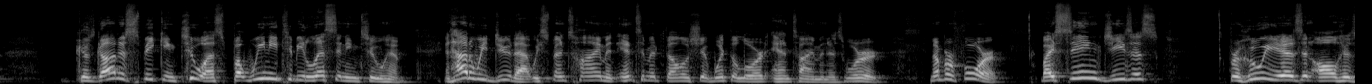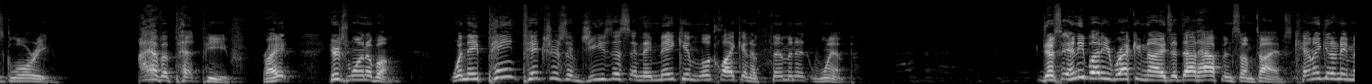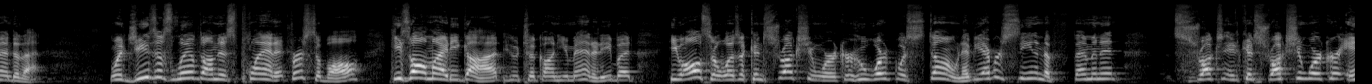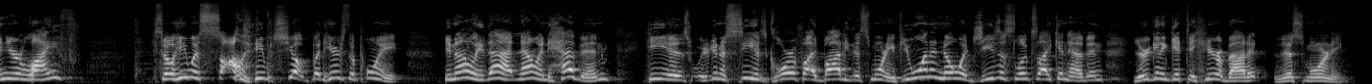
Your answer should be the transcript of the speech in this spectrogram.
Because God is speaking to us, but we need to be listening to him. And how do we do that? We spend time in intimate fellowship with the Lord and time in His Word. Number four, by seeing Jesus for who He is in all His glory. I have a pet peeve, right? Here's one of them. When they paint pictures of Jesus and they make him look like an effeminate wimp. Does anybody recognize that that happens sometimes? Can I get an amen to that? When Jesus lived on this planet, first of all, he's Almighty God who took on humanity, but he also was a construction worker who worked with stone. Have you ever seen an effeminate construction worker in your life? So he was solid, he was yoked. But here's the point. He not only that, now in heaven, he is, we're going to see his glorified body this morning. If you want to know what Jesus looks like in heaven, you're going to get to hear about it this morning.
